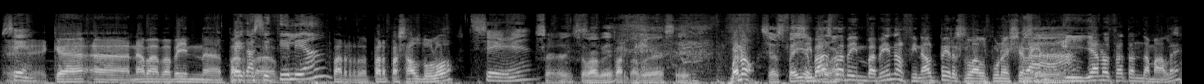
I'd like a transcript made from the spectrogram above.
Sí. Eh, que eh, anava bevent eh, per, Vega Sicília. per, per passar el dolor. Sí, Sí, això va bé. Per- Va bé, sí. Bueno, Això es feia si vas eh? bevent, bevent, al final perds la- el coneixement Clar. i ja no et fa tant de mal, eh?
